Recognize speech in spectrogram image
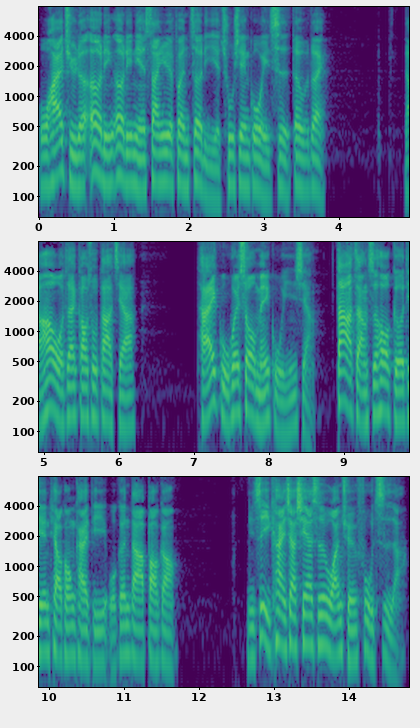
我还举了二零二零年三月份，这里也出现过一次，对不对？然后我再告诉大家，台股会受美股影响，大涨之后隔天跳空开低。我跟大家报告，你自己看一下，现在是是完全复制啊？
